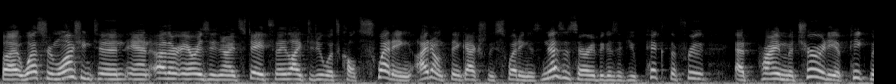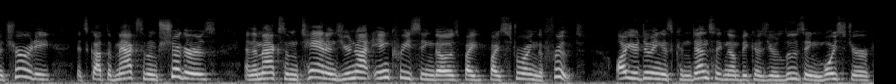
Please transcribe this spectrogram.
But Western Washington and other areas of the United States, they like to do what's called sweating. I don't think actually sweating is necessary because if you pick the fruit at prime maturity, at peak maturity, it's got the maximum sugars and the maximum tannins. You're not increasing those by, by storing the fruit. All you're doing is condensing them because you're losing moisture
